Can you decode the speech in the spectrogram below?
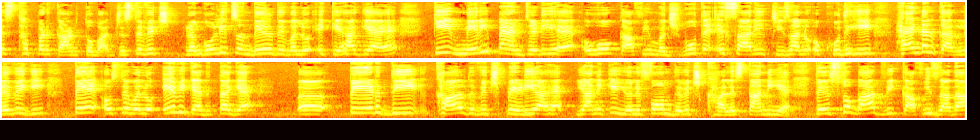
ਇਸ ਥੱਪੜ ਕਾਂਡ ਤੋਂ ਬਾਅਦ ਜਿਸ ਦੇ ਵਿੱਚ ਰੰਗੋਲੀ ਚੰਦੇਲ ਦੇ ਵੱਲੋਂ ਇਹ ਕਿਹਾ ਗਿਆ ਹੈ ਕਿ ਮੇਰੀ ਭੈਣ ਜਿਹੜੀ ਹੈ ਉਹ ਕਾਫੀ ਮਜ਼ਬੂਤ ਹੈ। ਇਹ ਸਾਰੀ ਚੀਜ਼ਾਂ ਨੂੰ ਉਹ ਖੁਦ ਹੀ ਹੈਂਡਲ ਕਰ ਲਵੇਗੀ ਤੇ ਉਸ ਦੇ ਵੱਲੋਂ ਇਹ ਵੀ ਕਹਿ ਦਿੱਤਾ ਗਿਆ ਹੈ, ਪੇੜ ਦੀ ਖਾਲ ਦੇ ਵਿੱਚ ਪੇੜੀਆ ਹੈ ਯਾਨੀ ਕਿ ਯੂਨੀਫਾਰਮ ਦੇ ਵਿੱਚ ਖਾਲਿਸਤਾਨੀ ਹੈ। ਤੇ ਇਸ ਤੋਂ ਬਾਅਦ ਵੀ ਕਾਫੀ ਜ਼ਿਆਦਾ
